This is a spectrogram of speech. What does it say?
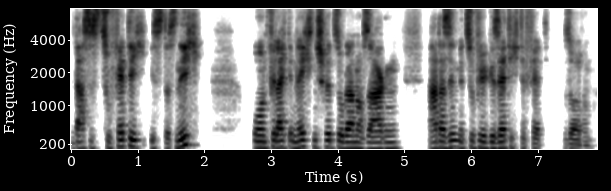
das ist zu fettig, ist das nicht. Und vielleicht im nächsten Schritt sogar noch sagen, ah, da sind mir zu viel gesättigte Fettsäuren.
